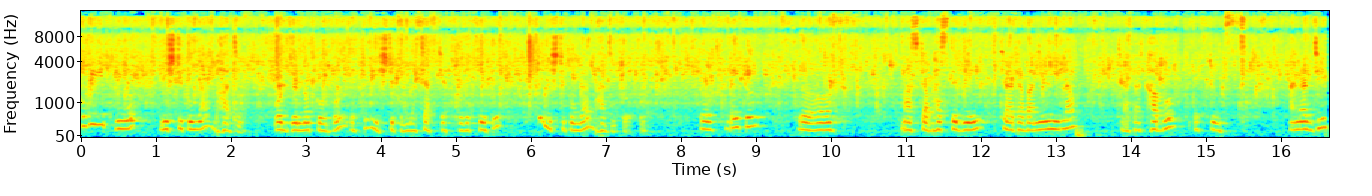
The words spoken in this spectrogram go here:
খুবই প্রিয় মিষ্টি কুমড়া ভাজি। ওর জন্য করব একটু মিষ্টি কুমড়া চাক চাক করে কেটে একটু মিষ্টি কুমড়া ভাজি করব। তো এই তো মাছটা ভাজতে দিয়ে চাটা বানিয়ে নিলাম। চাটা খাব, একটু এনার্জি,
